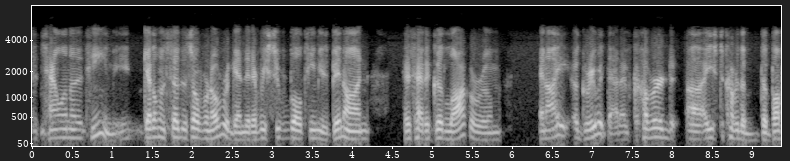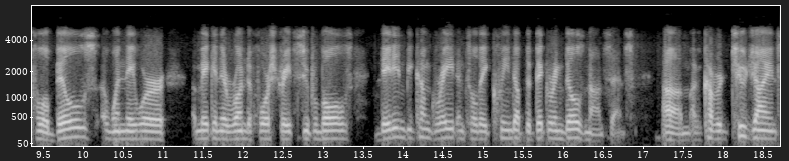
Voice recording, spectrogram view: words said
the talent on the team. Gettleman said this over and over again that every Super Bowl team he's been on has had a good locker room, and I agree with that. I've covered. Uh, I used to cover the the Buffalo Bills when they were making their run to four straight Super Bowls. They didn't become great until they cleaned up the bickering Bills nonsense. Um, I've covered two Giants,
